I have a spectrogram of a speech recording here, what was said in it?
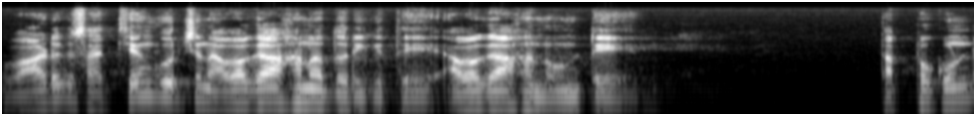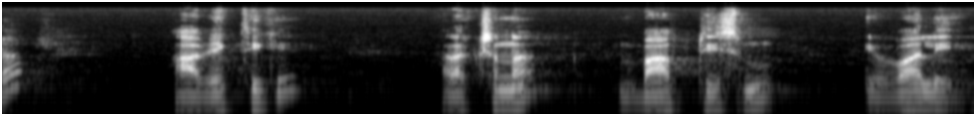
వాడికి సత్యం కూర్చిన అవగాహన దొరికితే అవగాహన ఉంటే తప్పకుండా ఆ వ్యక్తికి రక్షణ బాప్తిసం ఇవ్వాలి.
